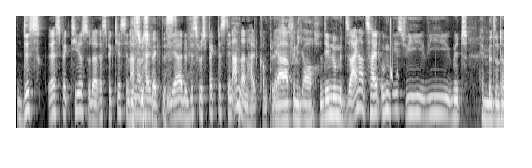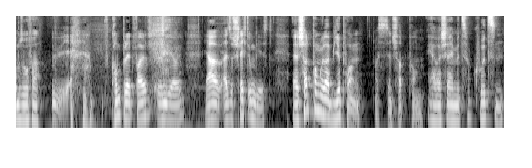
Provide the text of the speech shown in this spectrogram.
disrespektierst oder respektierst den anderen halt. Ja, du disrespektest den anderen halt komplett. Ja, finde ich auch. Indem du mit seiner Zeit umgehst, wie, wie mit Hembels unterm Sofa. komplett falsch irgendwie. Ja, also schlecht umgehst. Äh, Shotpong oder Bierpong? Was ist denn Shotpong? Ja, wahrscheinlich mit so kurzen.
